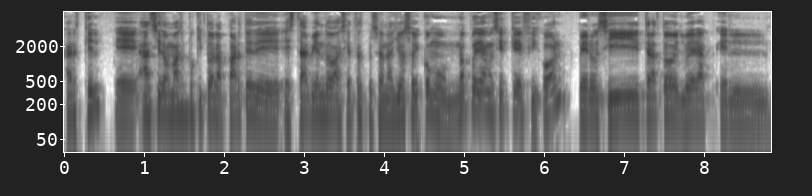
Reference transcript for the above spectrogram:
hard skill eh, han sido más un poquito la parte de estar viendo a ciertas personas. Yo soy como, no podríamos decir que fijón, pero sí trato el ver a- el,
